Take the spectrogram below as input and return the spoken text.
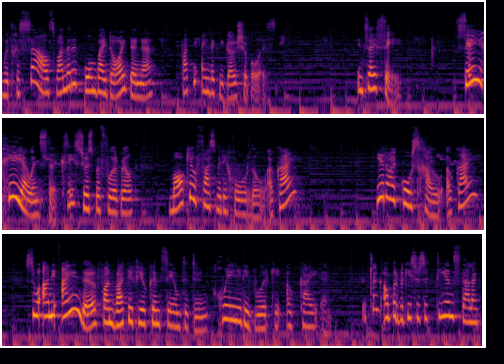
moet gesels wanneer dit kom by daai dinge wat nie eintlik negotiable is nie. En sy sê: Sê gee jou instruksies soos byvoorbeeld maak jou vas met die gordel, okay? Eet daai kos gou, okay? So aan die einde van wat jy vir jou kind sê om te doen, gooi jy net die woordjie okay in. Dit klink amper bietjie soos 'n teenstelling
